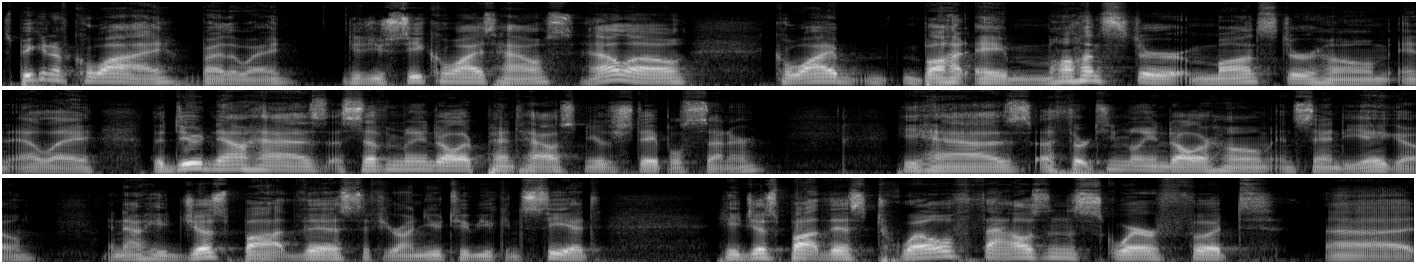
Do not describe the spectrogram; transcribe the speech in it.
Speaking of Kawhi, by the way, did you see Kawhi's house? Hello. Kawhi bought a monster, monster home in LA. The dude now has a $7 million penthouse near the Staples Center. He has a $13 million home in San Diego. And now he just bought this. If you're on YouTube, you can see it. He just bought this 12,000 square foot uh,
